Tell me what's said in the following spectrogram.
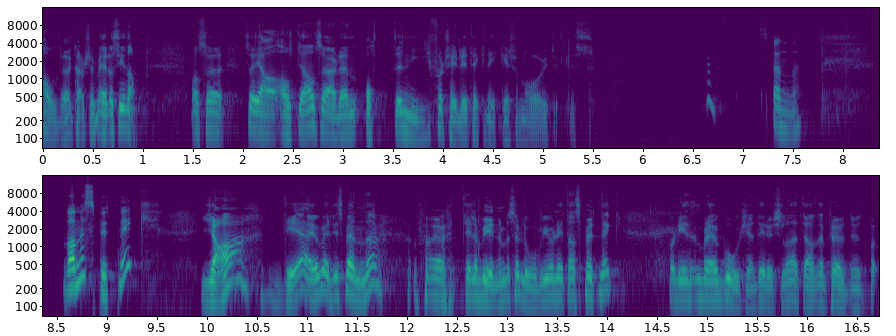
halvdød, kanskje mer å si, da. Så, så, ja, alt i alt så er det en åtte-ni forskjellige teknikker som nå utvikles. Spennende. Hva med Sputnik? Ja, det er jo veldig spennende. Til å begynne med så lo vi jo litt av Sputnik. Fordi den ble jo godkjent i Russland etter at de prøvde den ut på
